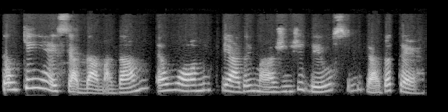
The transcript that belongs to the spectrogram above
Então, quem é esse Adam? Adam é um homem criado à imagem de Deus ligado à terra.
